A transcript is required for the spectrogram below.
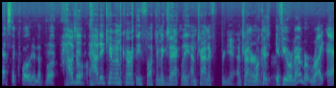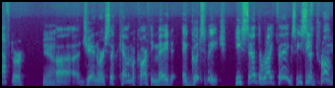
That's the quote in the book. How So- did how did Kevin McCarthy fuck him exactly? I'm trying to forget. I'm trying to Well, because if you remember, right after yeah. uh, January 6th, Kevin McCarthy made a good speech. He said the right things. He said Trump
